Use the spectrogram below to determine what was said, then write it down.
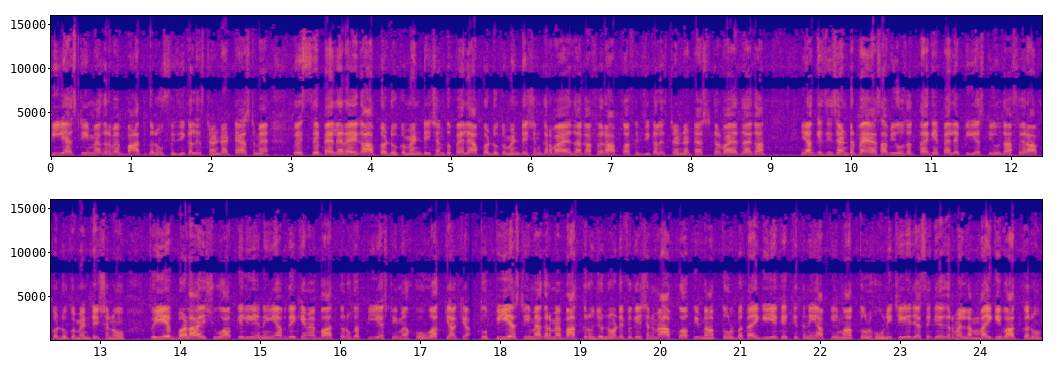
पीएसटी में अगर मैं बात करूँ फ़िज़िकल स्टैंडर्ड टेस्ट में तो इससे पहले रहेगा आपका डॉक्यूमेंटेशन तो पहले आपका डॉक्यूमेंटेशन करवाया जाएगा, फिर आपका फ़िज़िकल स्टैंडर्ड टेस्ट करवाया जाएगा। या किसी सेंटर पर ऐसा भी हो सकता है कि पहले पीएसटी हो जाए, फिर आपका डॉक्यूमेंटेशन हो। तो ये बड़ा इशू आपके लिए नहीं है। अब देखिए मैं बात करूँ कि पीएसटी में होगा क्या क्या तो पीएसटी में अगर मैं बात करूँ, जो नोटिफिकेशन में आपको आपकी मापतोल बताई गई है कि कितनी आपकी मापतोल होनी चाहिए, जैसे कि अगर मैं लंबाई की बात करूँ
